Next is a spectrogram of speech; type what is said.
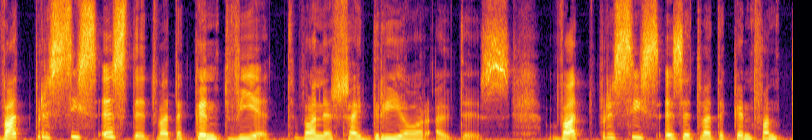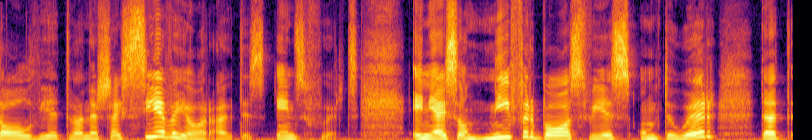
wat presies is dit wat 'n kind weet wanneer sy 3 jaar oud is. Wat presies is dit wat 'n kind van taal weet wanneer sy 7 jaar oud is ensovoorts. En jy sal nie verbaas wees om te hoor dat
